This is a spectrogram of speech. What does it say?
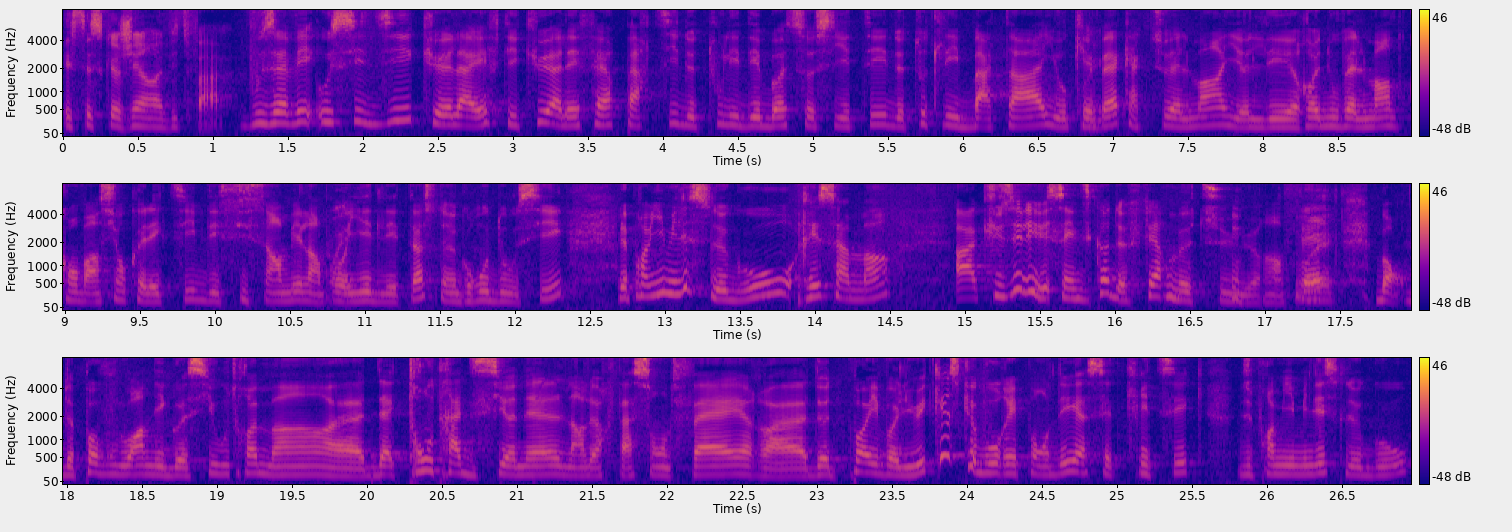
Et c'est ce que j'ai envie de faire. Vous avez aussi dit que la FTQ allait faire partie de tous les débats de société, de toutes les batailles au Québec. Actuellement, il y a les renouvellements de conventions collectives des 600 000 employés de l'État. C'est un gros dossier. Le premier ministre Legault, récemment, a accusé les syndicats de fermeture, en fait. Ouais. Bon, de ne pas vouloir négocier autrement, euh, d'être trop traditionnels dans leur façon de faire, euh, de ne pas évoluer. Qu'est-ce que vous répondez à cette critique du premier ministre Legault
